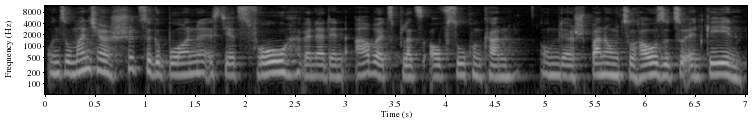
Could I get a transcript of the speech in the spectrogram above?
und so mancher Schützegeborene ist jetzt froh, wenn er den Arbeitsplatz aufsuchen kann, um der Spannung zu Hause zu entgehen.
